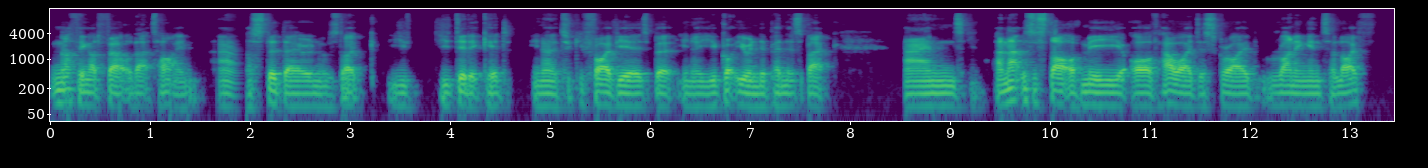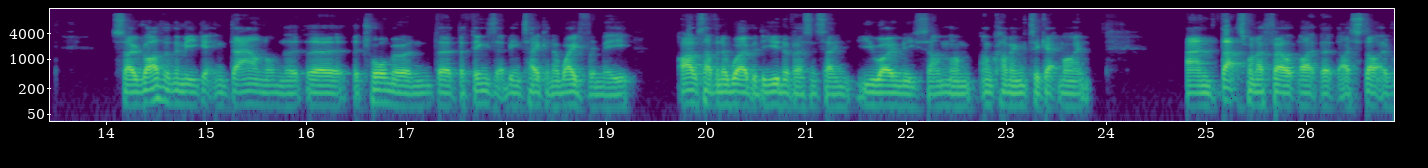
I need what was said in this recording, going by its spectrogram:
nothing I'd felt at that time. And I stood there, and it was like, "You you did it, kid. You know, it took you five years, but you know, you got your independence back." and and that was the start of me of how I describe running into life so rather than me getting down on the the, the trauma and the, the things that have been taken away from me, I was having a word with the universe and saying, "You owe me some. I'm I'm coming to get mine." And that's when I felt like that I started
